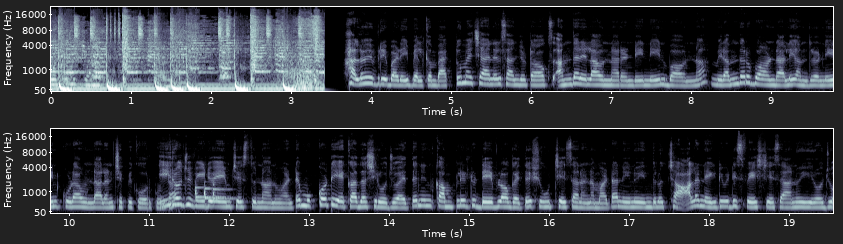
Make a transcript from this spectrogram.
我的家 hello everybody welcome back to my channel Sanju talks. అందరు ఎలా ఉన్నారండి? నేను బాగున్నా. మీరందరూ బాగుండాలి అందులో నేను కూడా ఉండాలని చెప్పి కోరుకుంటా. ఈ రోజు వీడియో ఏం చేస్తున్నాను అంటే ముక్కోటి ఏకాదశి రోజు అయితే నేను కంప్లీట్ డే వ్లాగ్ అయితే షూట్ చేశానన్నమాట. నేను ఇందులో చాలా నెగిటివిటీస్ ఫేస్ చేశాను. ఈ రోజు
